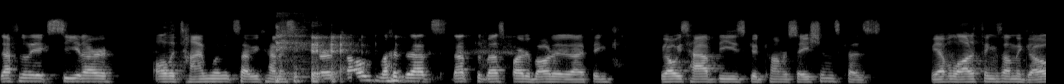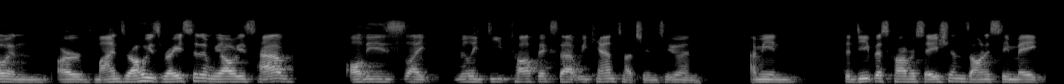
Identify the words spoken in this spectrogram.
definitely exceed our all the time limits that we kind of set ourselves. But that's that's the best part about it. I think we always have these good conversations because we have a lot of things on the go, and our minds are always racing, and we always have all these like really deep topics that we can touch into. And I mean, the deepest conversations honestly make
